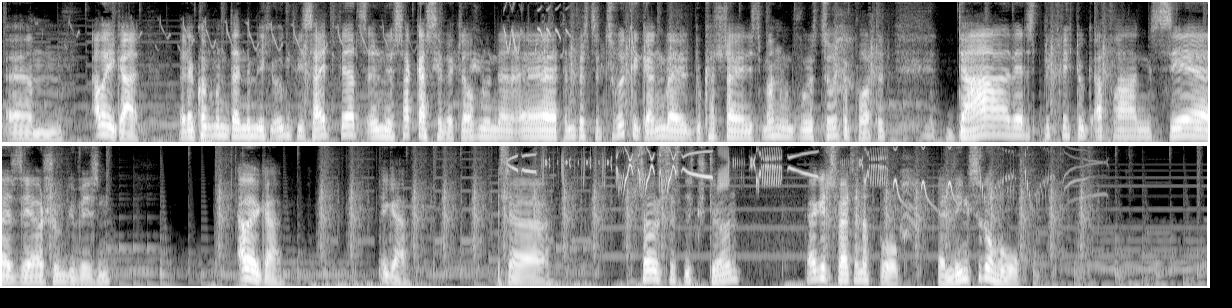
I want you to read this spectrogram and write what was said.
Ähm, aber egal. Weil da konnte man dann nämlich irgendwie seitwärts in eine Sackgasse weglaufen und dann, äh, dann bist du zurückgegangen, weil du kannst da ja nichts machen und wurdest zurückgeportet. Da wäre das Blickrichtung abfragen sehr, sehr schön gewesen. Aber egal. Egal. Ist ja... Soll uns das nicht stören? Da geht's weiter nach Burg. Ja, links oder hoch?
